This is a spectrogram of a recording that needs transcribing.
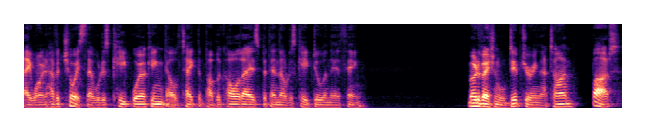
they won't have a choice. They will just keep working. They'll take the public holidays, but then they'll just keep doing their thing. Motivation will dip during that time, but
